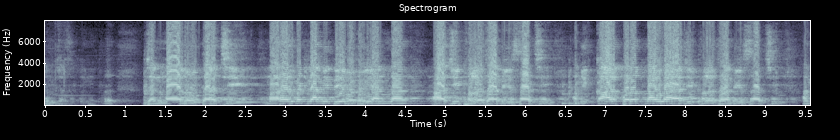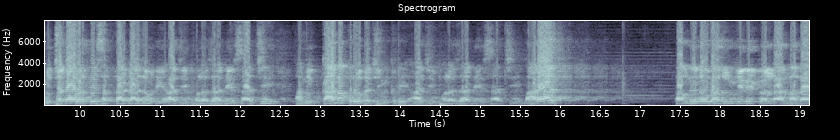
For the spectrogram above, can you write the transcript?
तुमच्यासाठी घेतलं. जन्मालो त्याची महाराज म्हटले आम्ही देव घरी आणला. आजी फळ झाली साची. आम्ही काळ परत लावला आजी फळ झाली साची. आम्ही जगावरती सत्ता गाजवली आजी फळ झाली साची. आम्ही कामक्रोध जिंकले आजी फळ झाली साची. महाराज पावणे नऊ वाजून गेले कळलं आम्हाला.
